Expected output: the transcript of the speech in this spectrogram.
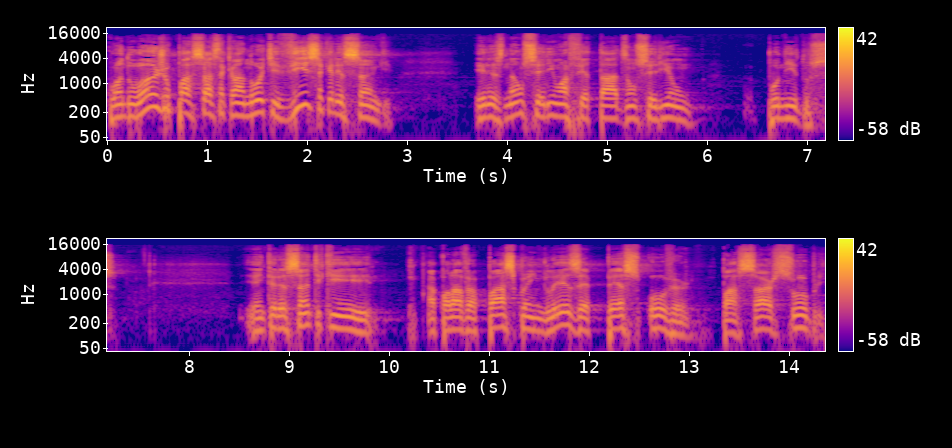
Quando o anjo passasse naquela noite e visse aquele sangue, eles não seriam afetados, não seriam punidos. É interessante que a palavra Páscoa em inglês é Passover, passar sobre.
